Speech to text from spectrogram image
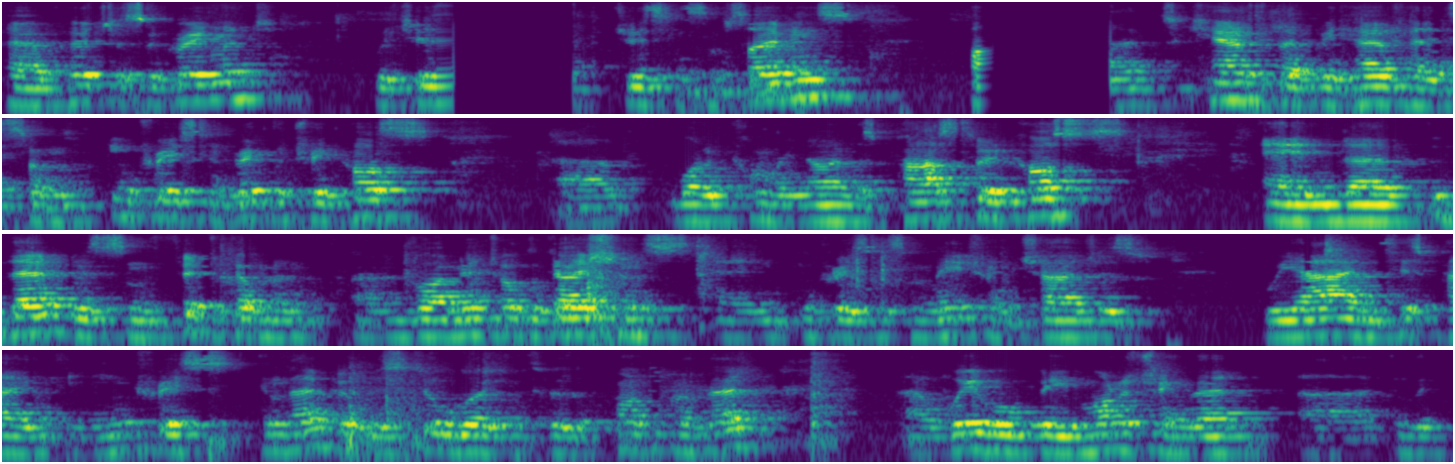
power purchase agreement, which is producing some savings. Uh, To counter that, we have had some increase in regulatory costs, uh, what are commonly known as pass-through costs. And uh, that with some federal government environmental obligations and increases in metering charges, we are anticipating an increase in that, but we're still working through the quantum of that. Uh, we will be monitoring that uh, in the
